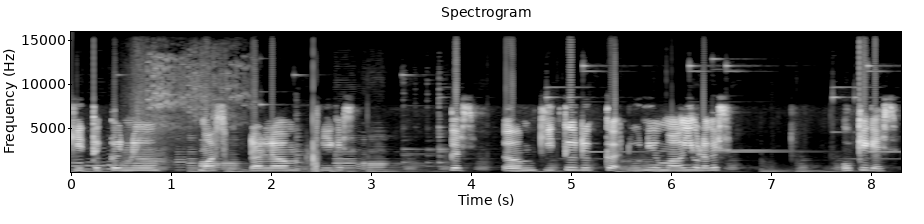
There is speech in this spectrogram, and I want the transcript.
kita kena masuk dalam ni guys. Guys, um, kita dekat dunia Mario lah guys. Okay guys,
